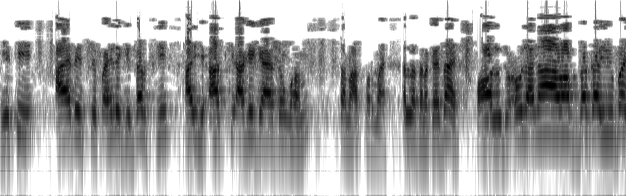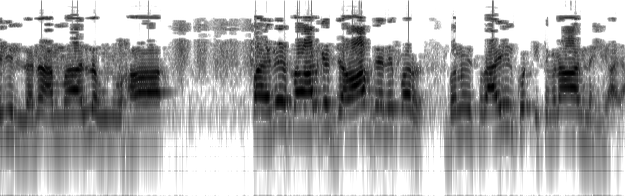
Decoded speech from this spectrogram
ये थी आयत इससे पहले की दर्ज की। आइए, आज की आगे की आयतों को हम समाप्त फरमाए। अल्लाह ताला कहता है पहले सवाल के जवाब देने पर बनो इसराइल को इतमान नहीं आया।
